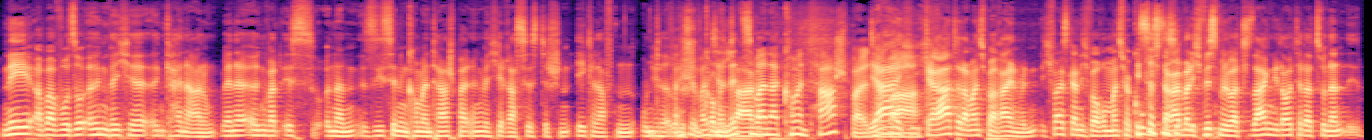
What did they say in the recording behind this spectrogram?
Nee, aber wo so irgendwelche, äh, keine Ahnung, wenn da irgendwas ist und dann siehst du in den Kommentarspalten irgendwelche rassistischen, ekelhaften, unterirdischen du, weil ich ja letztes Mal in Kommentare. einer Kommentarspalte Ja, war. ich, ich gerate da manchmal rein. Ich weiß gar nicht warum. Manchmal gucke ich da rein, weil ich wissen will, was sagen die Leute dazu. Und dann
